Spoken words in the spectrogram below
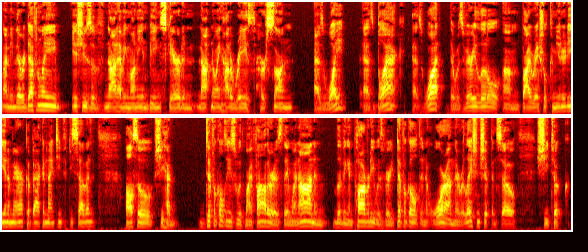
I mean, there were definitely issues of not having money and being scared and not knowing how to raise her son as white, as black, as what. There was very little um, biracial community in America back in 1957. Also, she had difficulties with my father as they went on, and living in poverty was very difficult, and it wore on their relationship. And so she took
